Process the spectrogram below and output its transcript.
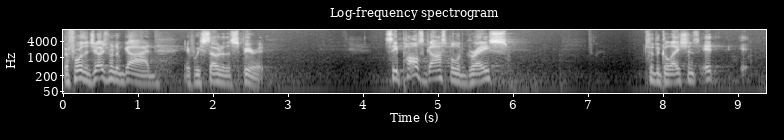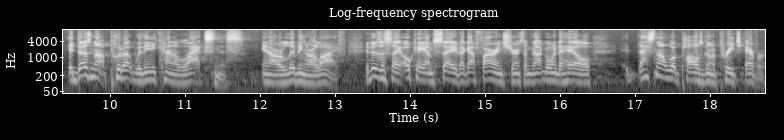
before the judgment of God if we sow to the Spirit. See, Paul's gospel of grace to the Galatians, it, it, it does not put up with any kind of laxness in our living our life. It doesn't say, okay, I'm saved, I got fire insurance, I'm not going to hell. That's not what Paul's going to preach ever.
